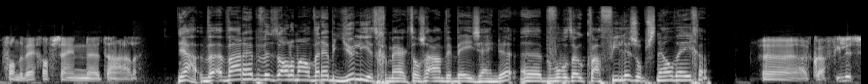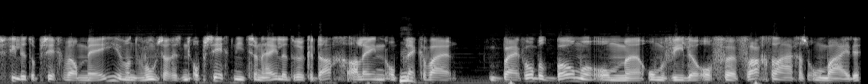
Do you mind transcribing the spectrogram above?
van de weg af zijn te halen. Ja, wa- waar hebben we het allemaal, waar hebben jullie het gemerkt als ANWB zijnde? Bijvoorbeeld ook qua files op snelwegen? Qua files viel het op zich wel mee, want woensdag is op zich niet zo'n hele drukke dag. Alleen op plekken waar bijvoorbeeld bomen om, eh, omvielen of eh, vrachtwagens omwaaiden,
